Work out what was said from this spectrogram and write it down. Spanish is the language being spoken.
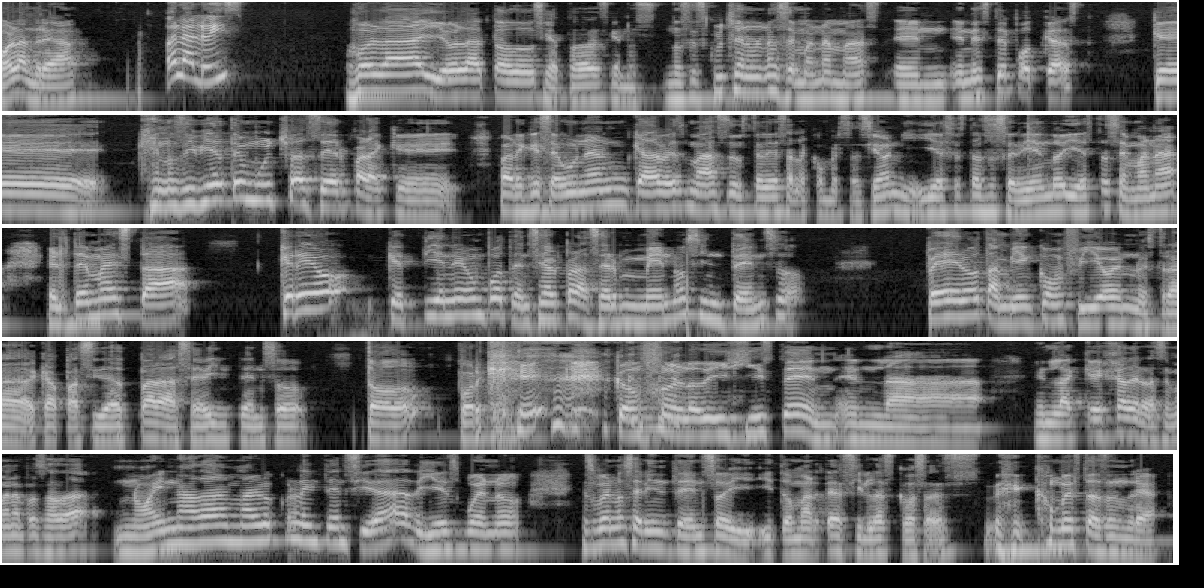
Hola Andrea. Hola Luis. Hola y hola a todos y a todas que nos, nos escuchan una semana más en, en este podcast que, que nos divierte mucho hacer para que, para que se unan cada vez más de ustedes a la conversación y, y eso está sucediendo y esta semana el tema está, creo que tiene un potencial para ser menos intenso, pero también confío en nuestra capacidad para hacer intenso todo, porque como lo dijiste en, en la, en la queja de la semana pasada, no hay nada malo con la intensidad y es bueno, es bueno ser intenso y, y tomarte así las cosas. ¿Cómo estás, Andrea?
